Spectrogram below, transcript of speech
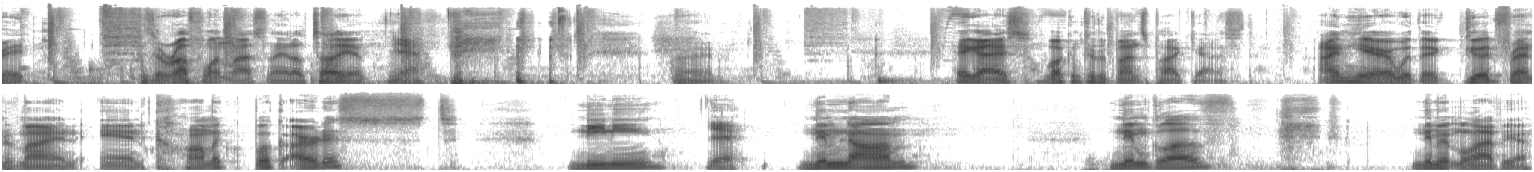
Hydrate. It was a rough one last night, I'll tell you. Yeah. All right. Hey guys, welcome to the Buns Podcast. I'm here with a good friend of mine and comic book artist, Nini Yeah. Nimnom, Nimglove, Nimit Malavia.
